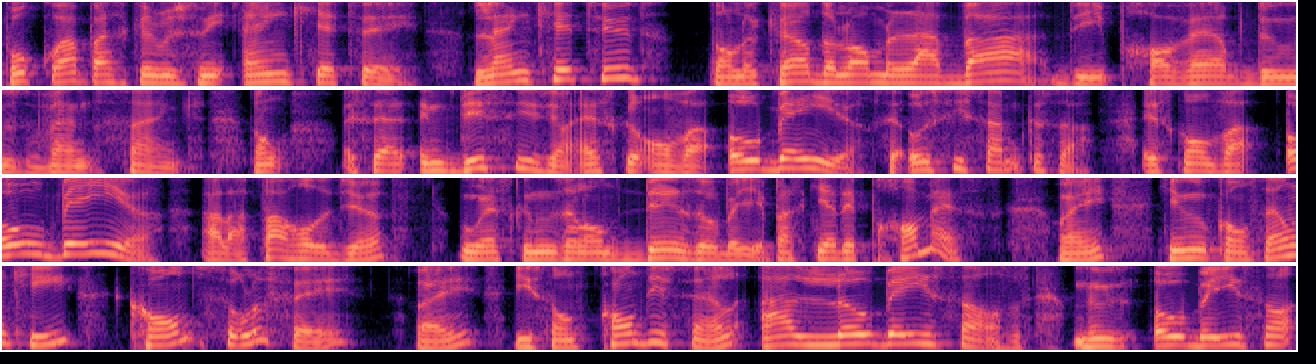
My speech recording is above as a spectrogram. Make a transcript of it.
pourquoi? Parce que je suis inquiété. L'inquiétude dans le cœur de l'homme là-bas, dit Proverbe 12, 25. Donc, c'est une décision. Est-ce qu'on va obéir? C'est aussi simple que ça. Est-ce qu'on va obéir à la parole de Dieu ou est-ce que nous allons désobéir? Parce qu'il y a des promesses, oui, qui nous concernent, qui comptent sur le fait oui, ils sont conditionnels à l'obéissance. Nous obéissons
